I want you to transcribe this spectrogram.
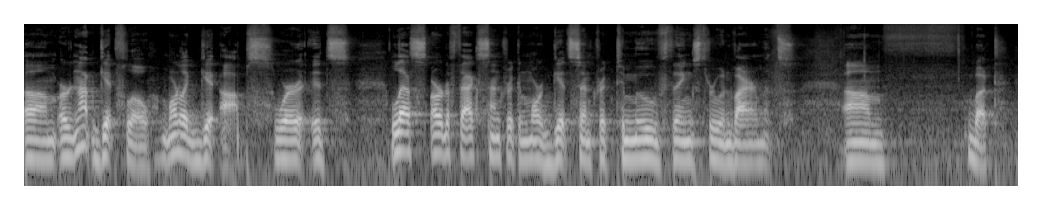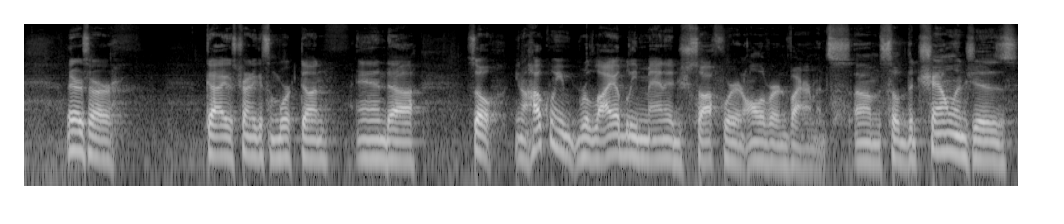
um, or not Git flow, more like Git ops, where it's less artifact centric and more Git centric to move things through environments. Um, but there's our guy who's trying to get some work done. And uh, so, you know, how can we reliably manage software in all of our environments? Um, so the challenge is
